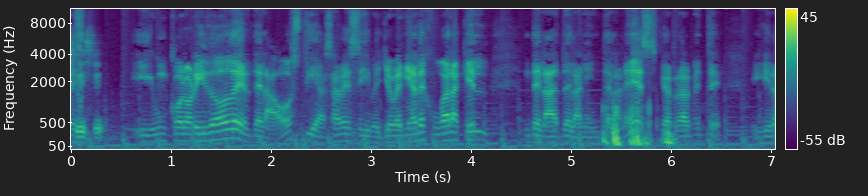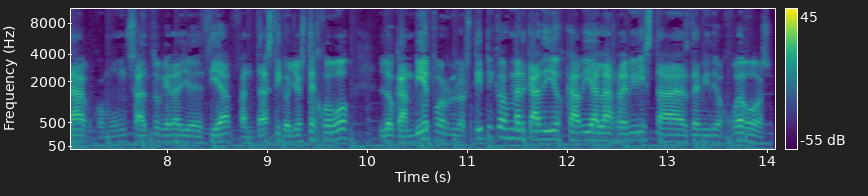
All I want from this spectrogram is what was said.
¿sabes? sí, sí. Y un colorido de, de la hostia, ¿sabes? Y yo venía de jugar aquel de la, de la, de la NES, que realmente, y era como un salto que era, yo decía, fantástico. Yo este juego lo cambié por los típicos mercadillos que había en las revistas de videojuegos,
